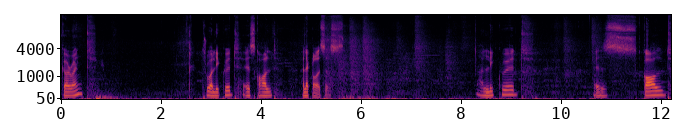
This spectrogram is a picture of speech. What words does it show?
current through a liquid is called electrolysis. A liquid is called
